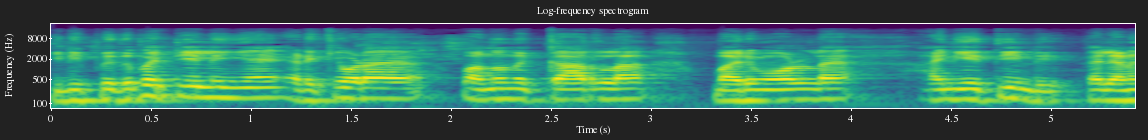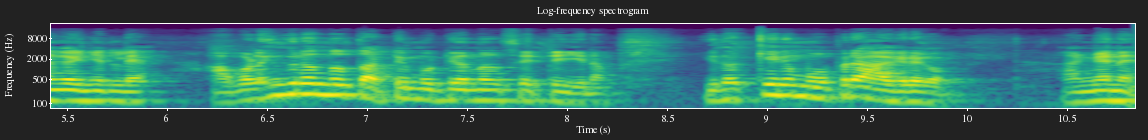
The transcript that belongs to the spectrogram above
ഇനിയിപ്പോൾ ഇത് പറ്റിയില്ലെങ്കിൽ ഇടയ്ക്ക് ഇവിടെ വന്ന് നിൽക്കാറുള്ള മരുമോളുടെ അനിയത്തിയുണ്ട് കല്യാണം കഴിഞ്ഞിട്ടില്ല. അവളെങ്കിലും ഒന്ന് തട്ടിമുട്ടി ഒന്ന് സെറ്റ് ചെയ്യണം. ഇതൊക്കെയാണ് മൂപ്പര ആഗ്രഹം അങ്ങനെ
